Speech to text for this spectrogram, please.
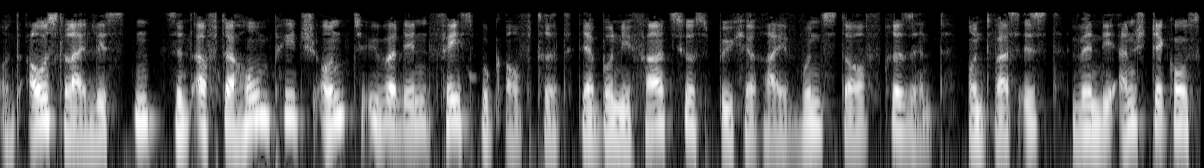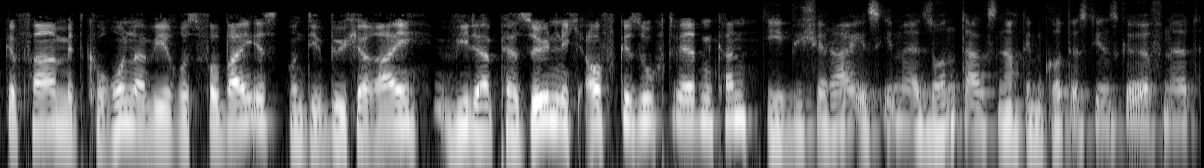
und Ausleihlisten sind auf der Homepage und über den Facebook-Auftritt der Bonifatius Bücherei Wunsdorf präsent. Und was ist, wenn die Ansteckungsgefahr mit Coronavirus vorbei ist und die Bücherei wieder persönlich aufgesucht werden kann? Die Bücherei ist immer sonntags nach dem Gottesdienst geöffnet.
